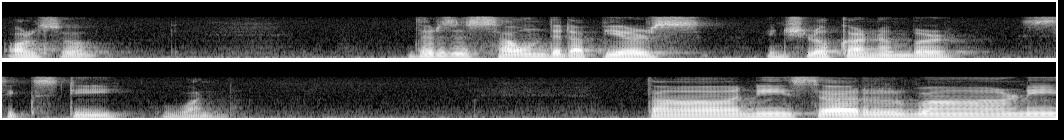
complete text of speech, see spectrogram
also there is a sound that appears in shloka number 61 tani sarvani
